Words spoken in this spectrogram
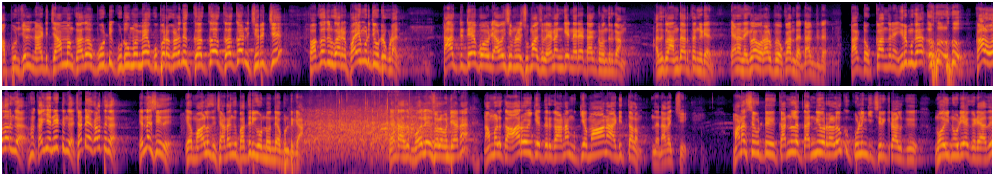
அப்படின்னு சொல்லி நடிச்சாம கதவை பூட்டி குடும்பமே குப்புற கடந்து கக்க கக்கன்னு சிரிச்சு பக்கத்துக்காரன் பயமுடுத்தி விட்டுறக்கூடாது. டாக்டர்கிட்டே போக வேண்டிய அவசியம் இல்லை சும்மா சொல்ல. ஏன்னா இங்கே நிறைய டாக்டர் வந்திருக்காங்க. அதுக்கெல்லாம் அந்த அர்த்தம் கிடையாது. ஏன்னா இன்றைக்கெல்லாம் ஒரு ஆள் போய் உட்காந்த டாக்டர்கிட்ட. டாக்டர் உட்காந்துனே இருமுங்க காலை உதருங்க கையை நீட்டுங்க சட்டையை கலத்துங்க என்ன செய்யுது என் மகளுக்கு சடங்கு பத்திரிக்கை கொண்டு வந்தேன் அப்படின்ட்டு ஏன்டா அது முதலே சொல்ல வேண்டியானா நம்மளுக்கு ஆரோக்கியத்திற்கான முக்கியமான அடித்தளம் இந்த நகைச்சுவை. மனசு விட்டு கண்ணில் தண்ணி வர்ற அளவுக்கு குலுங்கி சிரிக்கிற ஆளுக்கு நோய் நொடியே கிடையாது.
